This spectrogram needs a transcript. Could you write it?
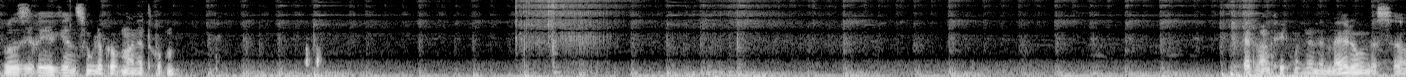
So, sie reagieren zum Glück auf meine Truppen. Seit wann kriegt man denn eine Meldung, dass äh,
